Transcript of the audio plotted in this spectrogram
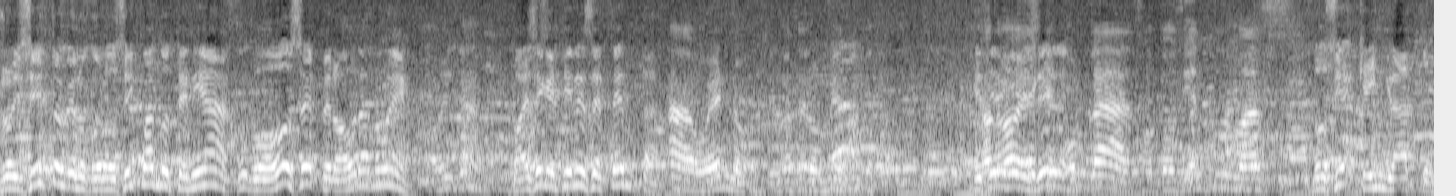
Roycito, que lo conocí cuando tenía como 12, pero ahora no es. Parece que tiene 70. Ah, bueno, si no hace lo mismo. ¿Qué No, tiene no, que es que cumpla son 200 más. 200, qué ingrato, ¿no?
